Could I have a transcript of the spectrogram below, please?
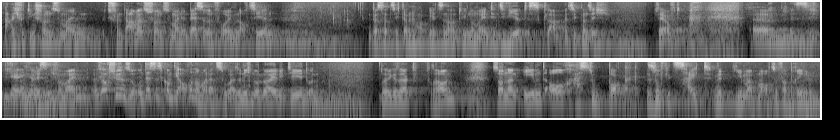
Aber ich würde ihn schon zu meinen, schon damals schon zu meinen besseren Freunden auch zählen. Das hat sich dann jetzt natürlich nochmal intensiviert, ist klar, sieht man sich sehr oft. Ähm, lässt sich nicht vermeiden. Das ist auch schön so. Und das ist, kommt ja auch nochmal dazu. Also nicht nur Loyalität und, soll ich gesagt, Vertrauen, sondern eben auch, hast du Bock, so viel Zeit mit jemandem auch zu verbringen.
